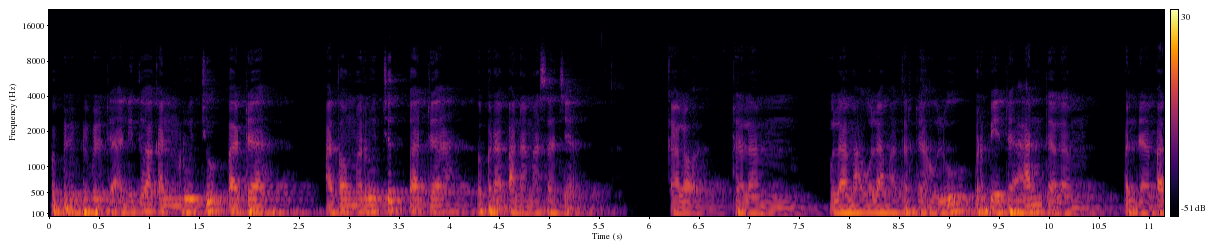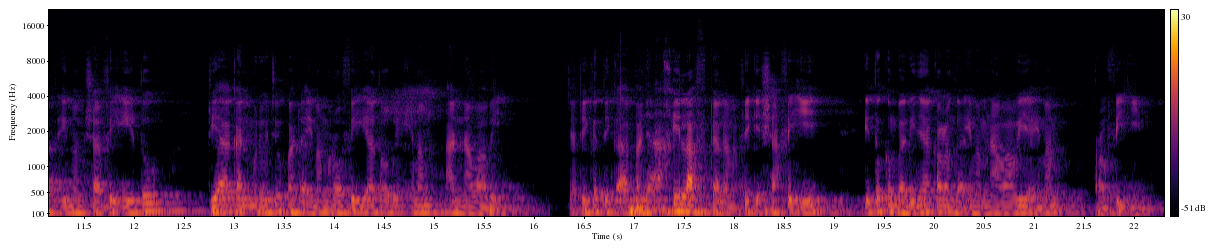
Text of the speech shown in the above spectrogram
perbedaan itu akan merujuk pada atau merucut pada beberapa nama saja. Kalau dalam ulama-ulama terdahulu perbedaan dalam pendapat Imam Syafi'i itu dia akan merujuk pada Imam Rafi'i atau Imam An-Nawawi. Jadi ketika banyak khilaf dalam fikih Syafi'i itu kembalinya kalau nggak Imam Nawawi ya Imam Rafi'i.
